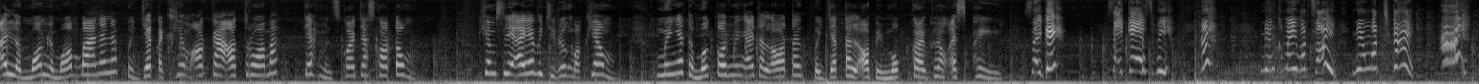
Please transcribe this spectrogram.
ឲ្យល្មមល្មមបានហើយណាប្រយ័ត្នតែខ្ញុំអត់ការអត់ទ្រាំណាផ្ទះមិនស្គាល់ចាស់ស្គាល់ទុំខ្ញុំស្លៀកអីវាជារឿងរបស់ខ្ញុំមីងតែមើលកូនមីងឲ្យតែល្អទៅប្រយ័ត្នតែល្អពីមុខក្រោយក្នុង SP ស្អីគេស្អីគេ SP ហ៎នាងក្មេងមកស្អីនាងមកឆ្កែហើយហើយ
